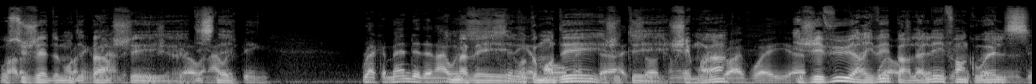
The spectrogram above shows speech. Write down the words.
au sujet de mon départ chez euh, Disney. On m'avait recommandé, j'étais chez moi, et j'ai vu arriver par l'allée Frank Wells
